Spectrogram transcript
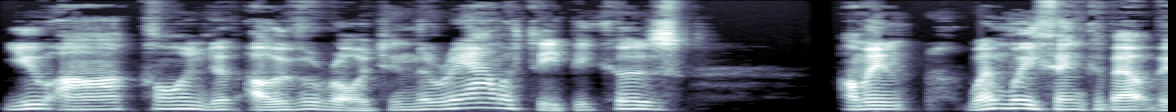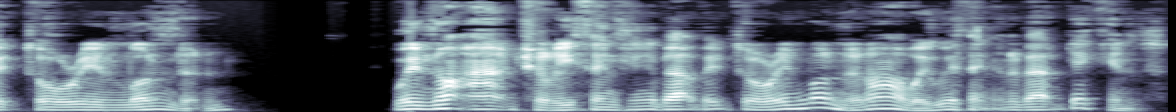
you are kind of overwriting the reality. Because, I mean, when we think about Victorian London, we're not actually thinking about Victorian London, are we? We're thinking about Dickens.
